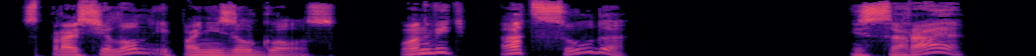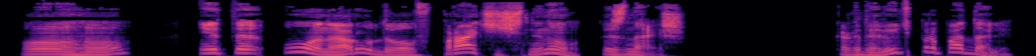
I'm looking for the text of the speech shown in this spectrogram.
— спросил он и понизил голос. «Он ведь отсюда». «Из сарая?» «Ого. Это он орудовал в прачечной, ну, ты знаешь». «Когда люди пропадали?»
